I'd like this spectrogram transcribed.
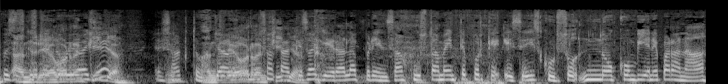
pues Andrea Barranquilla. Exacto, ya vimos ataques ayer a la prensa justamente porque ese discurso no conviene para nada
